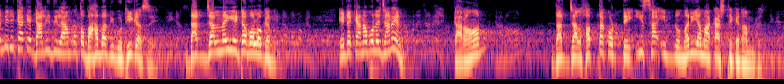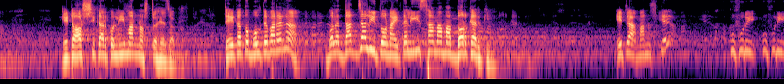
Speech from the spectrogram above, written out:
আমেরিকাকে গালি দিলে আমরা তো বাহবা দিব, ঠিক আছে? দাজ্জাল নাই, এটা বলো কেন? এটা কেন বলে জানেন? কারণ দাজ্জাল হত্যা করতে ঈসা ইবনু মারিয়াম আকাশ থেকে নামবেন। এটা অস্বীকার করলে ইমান নষ্ট হয়ে যাবে। তো এটা তো বলতে পারে না। বলে, দাজ্জালই তো নাই, তাহলে ঈসা নামার দরকার কি? এটা মানুষকে কুফুরি কুফুরি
